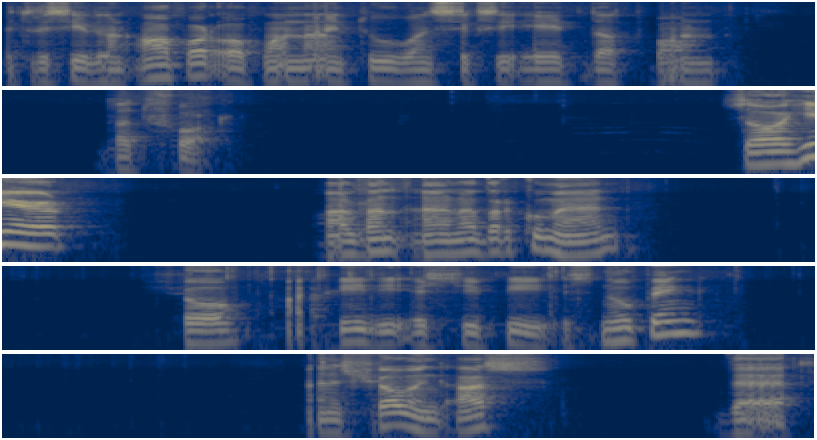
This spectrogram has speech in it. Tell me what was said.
it received an offer of 192.168.1.4. So here, I'll run another command, show IP DHCP snooping, and it's showing us that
